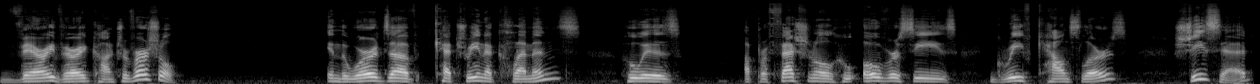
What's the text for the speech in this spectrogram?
very, very controversial. In the words of Katrina Clemens, who is a professional who oversees grief counselors, she said,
